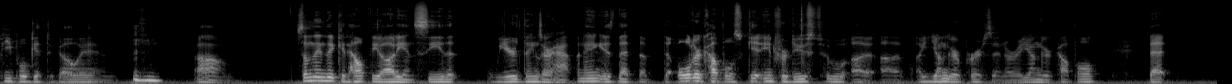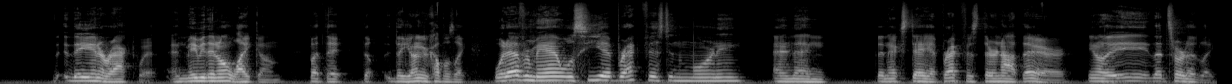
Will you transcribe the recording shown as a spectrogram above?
people get to go in um something that could help the audience see that weird things are happening is that the, the older couples get introduced to a, a, a younger person or a younger couple that they interact with. And maybe they don't like them but they, the, the younger couple's like whatever man we'll see you at breakfast in the morning. And then the next day at breakfast they're not there. You know eh, that's sort of like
